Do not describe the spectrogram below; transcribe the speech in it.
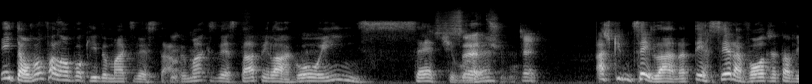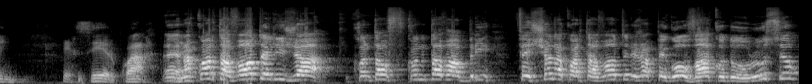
Então, vamos falar um pouquinho do Max Verstappen. O Max Verstappen largou em sétimo, né? sétimo. né? Acho que, sei lá, na terceira volta já estava em terceiro, quarto. É, né? na quarta volta ele já, quando estava quando tava abrindo, fechando a quarta volta, ele já pegou o vácuo do Russell.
